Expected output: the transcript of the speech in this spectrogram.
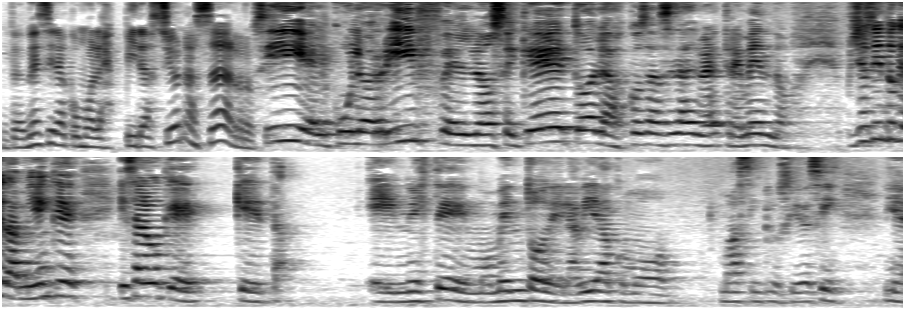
¿Entendés? Era como la aspiración a ser. Sí, el culo riff, el no sé qué, todas las cosas esas tremendo. Pero yo siento que también que es algo que, que en este momento de la vida como más inclusive, sí, ni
